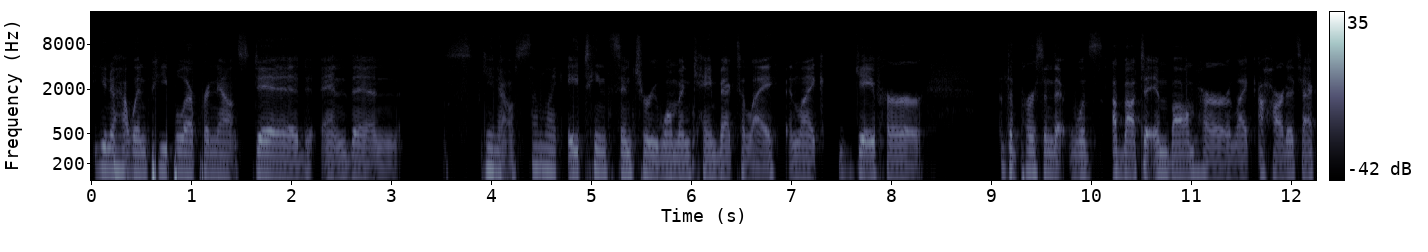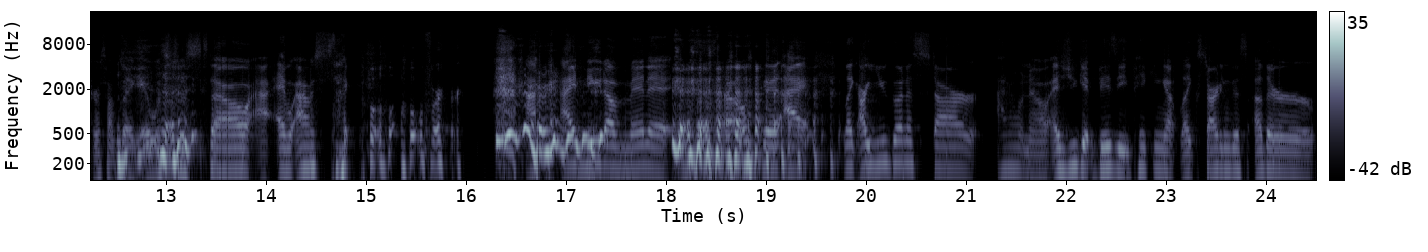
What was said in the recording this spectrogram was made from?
you know, how when people are pronounced dead and then you know, some like 18th century woman came back to life and like gave her the person that was about to embalm her like a heart attack or something. It was just so I, I was just like, pull over. I, I, need a minute. so good. I like, are you going to start? I don't know. As you get busy picking up, like starting this other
